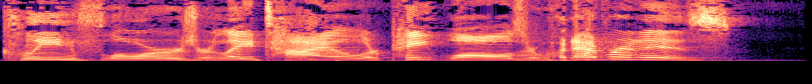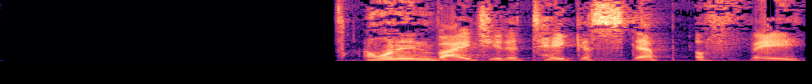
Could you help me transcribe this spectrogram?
clean floors or lay tile or paint walls or whatever it is. I want to invite you to take a step of faith.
